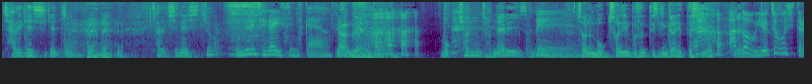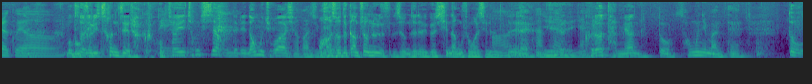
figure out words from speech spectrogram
잘 계시겠죠. 네. 잘 지내시죠? 오늘은 제가 있으니까요. 아, 그러니까 목천 전혜리 선생님. 네. 저는 목천이 무슨 뜻인가 했더니만 아까 뭐 여쭤보시더라고요. 목소리 천재라고. 네. 저희 청취자분들이 너무 좋아하셔가지고. 아, 저도 깜짝 놀랐습니다. 좀 전에 그 신앙송 하시는데. 네. 감사합니다. 예, 예. 그렇다면 또 성우님한테 또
